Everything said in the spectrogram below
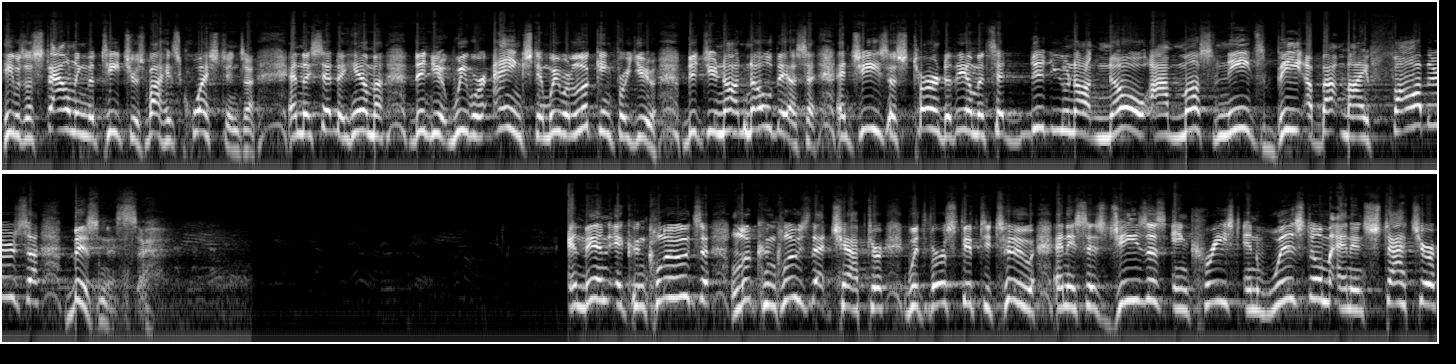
He was astounding the teachers by his questions. And they said to him, Did you, We were angst and we were looking for you. Did you not know this? And Jesus turned to them and said, Did you not know I must needs be about my Father's business? And then it concludes, Luke concludes that chapter with verse 52, and he says, Jesus increased in wisdom and in stature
